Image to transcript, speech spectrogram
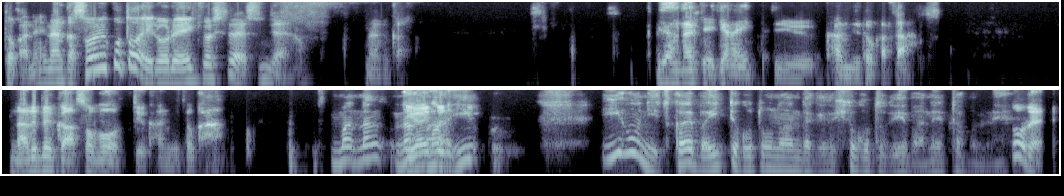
とかね。なんかそういうことがいろいろ影響してたりするんじゃないの？なんか。やんなきゃいけないっていう感じとかさ。なるべく遊ぼうっていう感じとか。まあ、なん、なん意外とまあいい、いい方に使えばいいってことなんだけど、一言で言えばね、多分ね。そうだよね。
